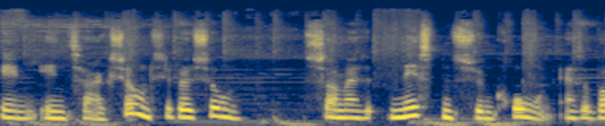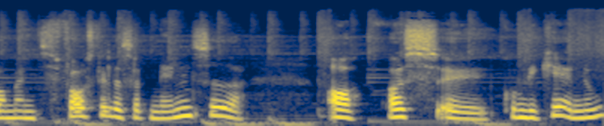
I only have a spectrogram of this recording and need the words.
en interaktionssituation, som er næsten synkron, altså hvor man forestiller sig, at den anden sidder og også øh, kommunikerer nu.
